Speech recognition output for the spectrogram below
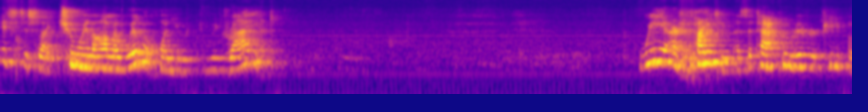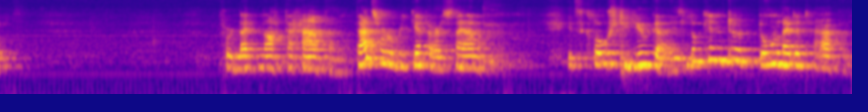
It's just like chewing on a willow when you, you dry it. We are fighting as the Taku River people for that not to happen. That's where we get our salmon. It's close to you guys. Look into it. Don't let it happen.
